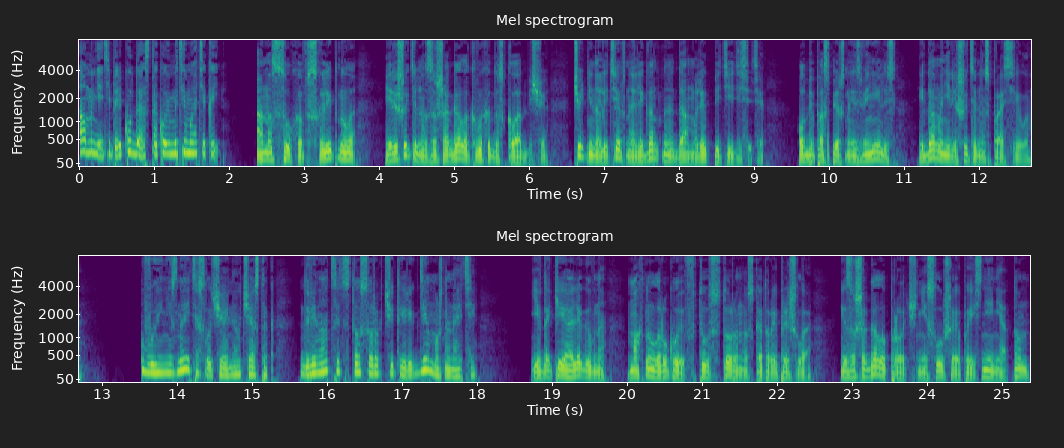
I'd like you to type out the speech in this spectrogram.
А мне теперь куда с такой математикой?» Она сухо всхлипнула и решительно зашагала к выходу с кладбища, чуть не налетев на элегантную даму лет пятидесяти. Обе поспешно извинились, и дама нерешительно спросила. «Вы не знаете случайно участок 12144, где можно найти?» Евдокия Олеговна махнула рукой в ту сторону, с которой пришла, и зашагала прочь, не слушая пояснений о том,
